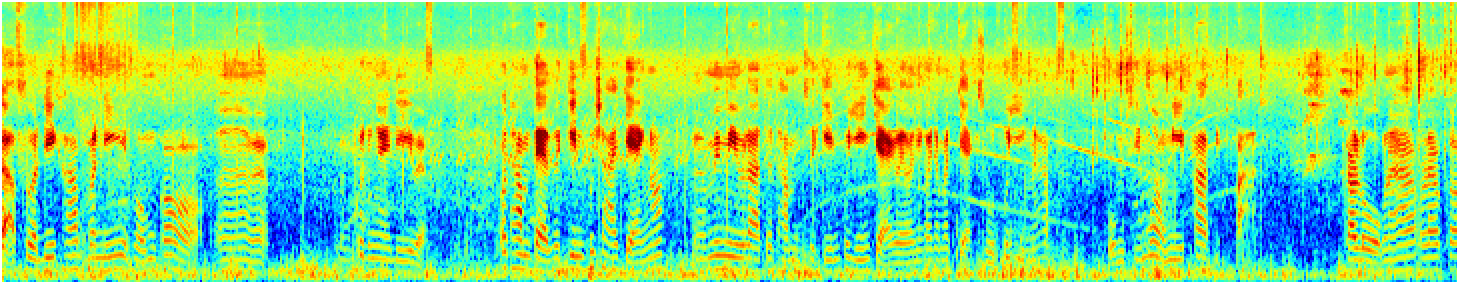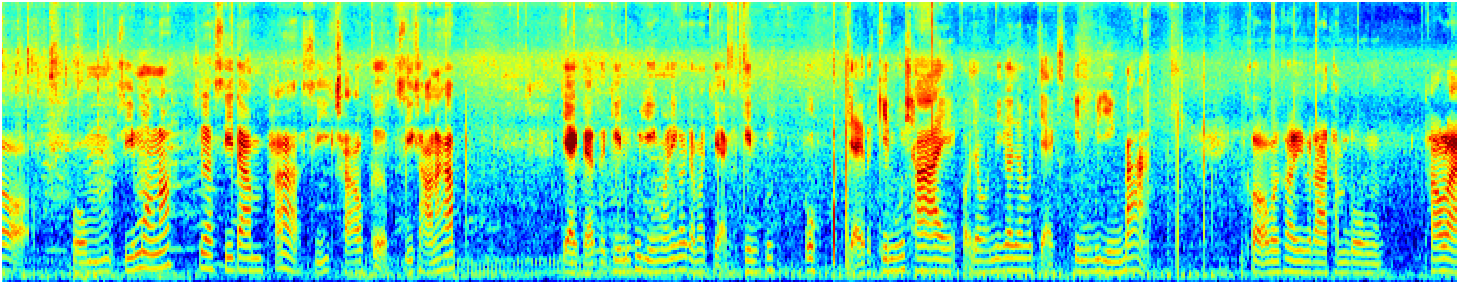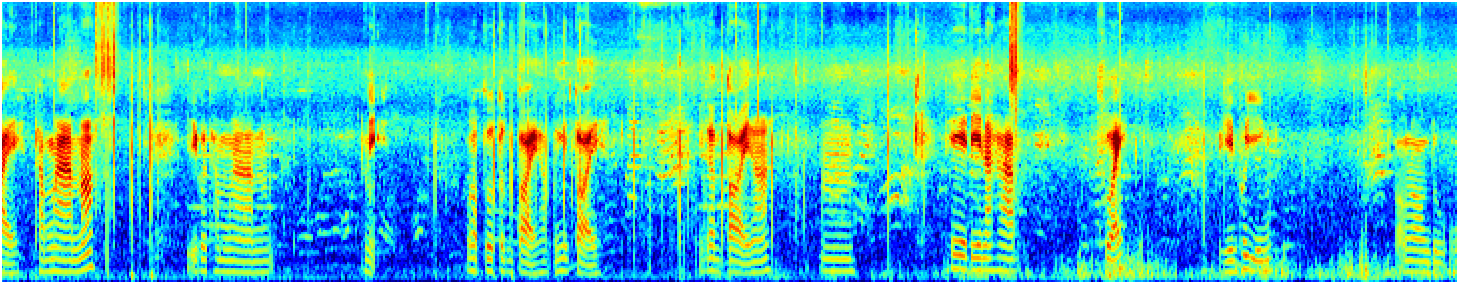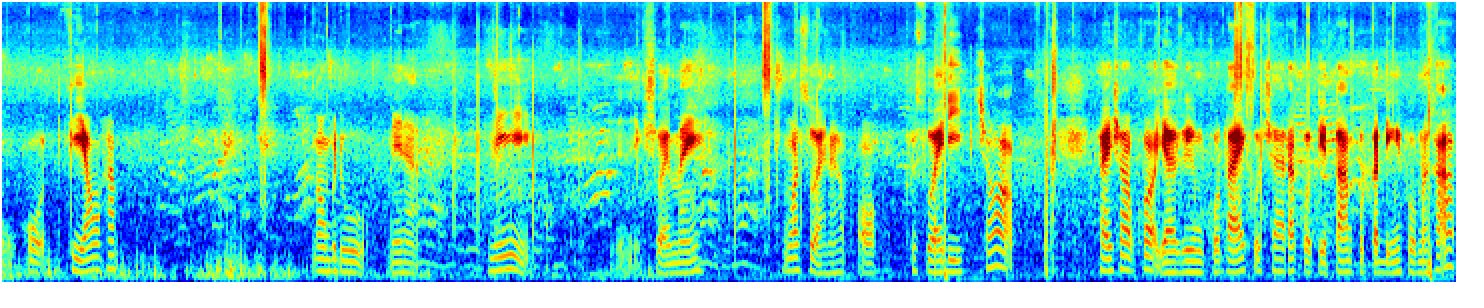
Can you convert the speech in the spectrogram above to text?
กับสวัสดีครับ วันนี้ผมก็เออแบบมันพูดยังไงดีแบบ ก็ทำแต่สกินผู้ชายแจกเนาะไม่มีเวลาจะทำสกินผู้หญิงแจกเลยวันนี้ก็จะมาแจกสูตรผู้หญิงนะครับ ผมสีม่วงมีผ้าปิดปากกะโหลกนะครับ แล้วก็ผมสีม่วงเนาะเสื้อสีดำผ้าสีขาวเกิบสีขาวนะครับ แจกแต่สกินผู้หญิงวันนี้ก็จะมาแจกสกินผู้โอ้แจกสกินผู้ชาย ก็จะวันนี้ก็จะมาแจกสกินผู้หญิงบ้างก็ไม่ค่อยมีเวลาทำลง เท่าไหร่ทำงานเนาะนี่ก็ทำงานนี่กับตัวตนต่อยครับ นี่ต่อย นี่ตนต่อยนะอืมเท่ดีนะครับ สวยยินผู้หญิง ลองลองดูโอ้โหเฟี้ยวครับ ลองไปดูนี่นะนี่สวยไหมผมว่าสวยนะครับ ออกคือสวยดีชอบ ใครชอบก็อย่าลืมกดไลค์ กดแชร์ และกดติดตาม กดกระดิ่งให้ผมนะครับ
